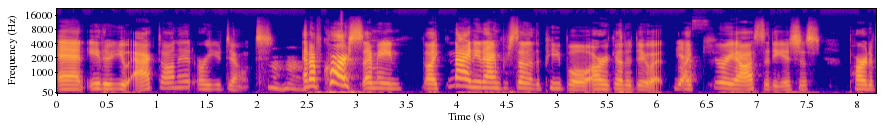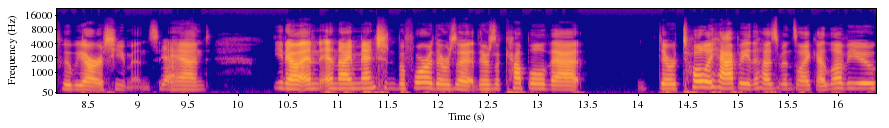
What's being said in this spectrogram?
and either you act on it or you don't. Mhm. And of course, I mean, like ninety nine percent of the people are gonna do it. Yes. Like curiosity is just part of who we are as humans, Yes. and you know, and and I mentioned before there was a there's a couple that they were totally happy. The husband's like, "I love you.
